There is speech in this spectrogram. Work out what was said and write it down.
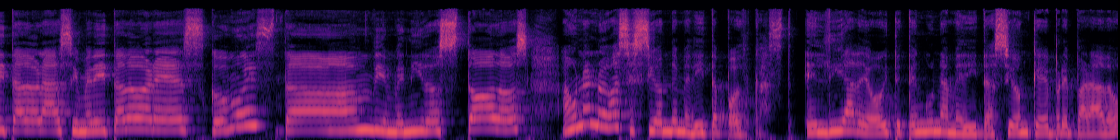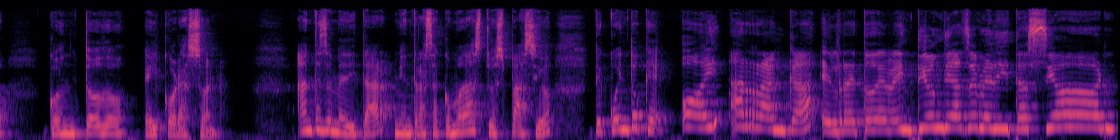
meditadoras y meditadores, ¿cómo están? Bienvenidos todos a una nueva sesión de Medita Podcast. El día de hoy te tengo una meditación que he preparado con todo el corazón. Antes de meditar, mientras acomodas tu espacio, te cuento que hoy arranca el reto de 21 días de meditación.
